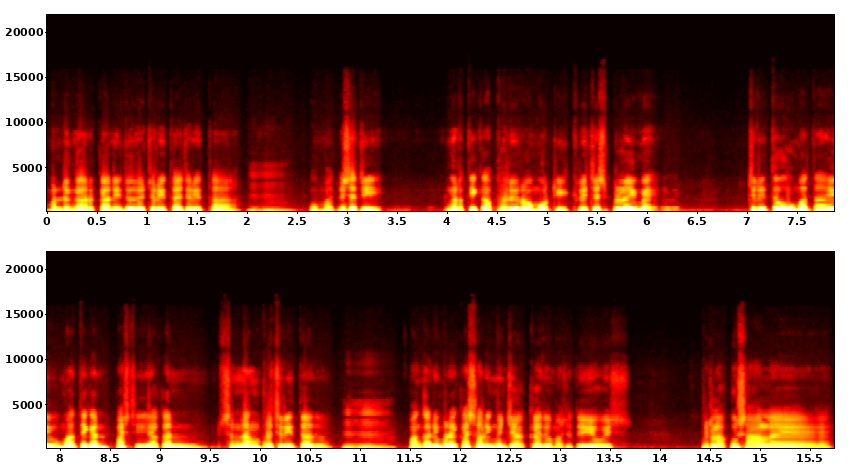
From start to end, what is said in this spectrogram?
mendengarkan itu tuh cerita-cerita Mm-mm. umat. Jadi ngerti kabar Romo di gereja sebelah mek cerita umat aja. Umatnya kan pasti akan senang bercerita tuh. Mm-mm. Makanya mereka saling menjaga tuh. Maksudnya ya wis berlaku saleh,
